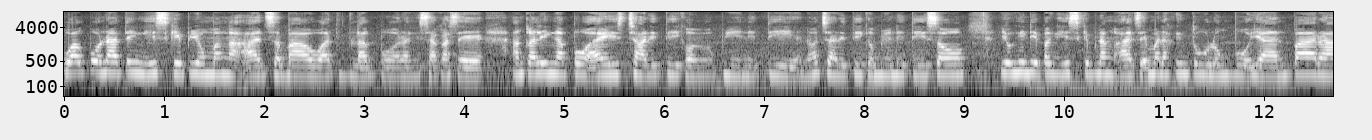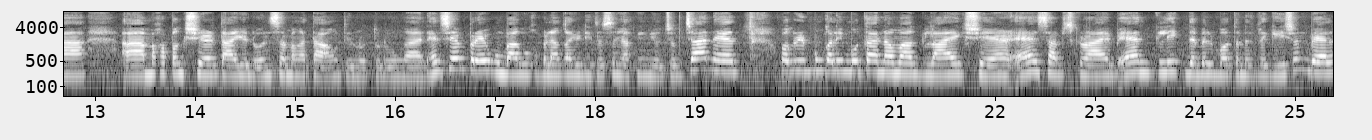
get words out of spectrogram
wag po nating i-skip yung mga ads sa bawat vlog po ng isa kasi ang Kalinga po ay charity community, no, charity community, so, yung hindi pag-i-skip ng ads ay malaking tulong po yan para uh, makapag-share tayo doon sa mga taong tinutulungan. And syempre, kung bago ka pa lang kayo dito sa aking YouTube channel, huwag rin pong kalimutan na mag-like, share, and subscribe, and click the bell button notification bell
